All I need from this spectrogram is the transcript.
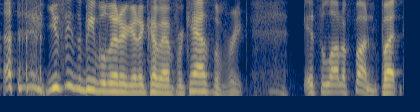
you see the people that are gonna come out for Castle Freak. It's a lot of fun, but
